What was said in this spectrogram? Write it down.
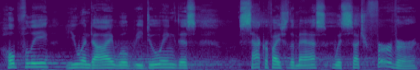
hopefully you and I will be doing this sacrifice of the Mass with such fervor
